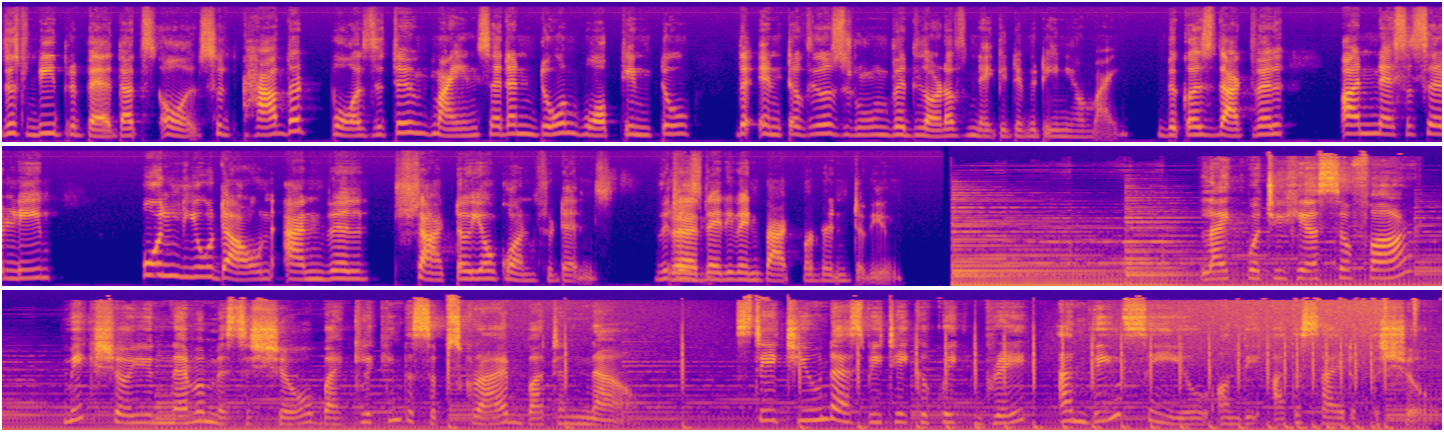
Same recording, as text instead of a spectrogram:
Just be prepared. That's all. So have that positive mindset and don't walk into the interviews room with a lot of negativity in your mind because that will unnecessarily pull you down and will shatter your confidence, which is very, very bad for the interview. Like what you hear so far? Make sure you never miss a show by clicking the subscribe button now. Stay tuned as we take a quick break and we'll see you on the other side of the show.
